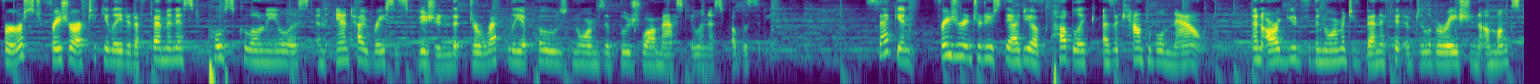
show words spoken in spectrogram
First, Fraser articulated a feminist, post colonialist, and anti racist vision that directly opposed norms of bourgeois masculinist publicity. Second, Fraser introduced the idea of public as a countable noun and argued for the normative benefit of deliberation amongst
